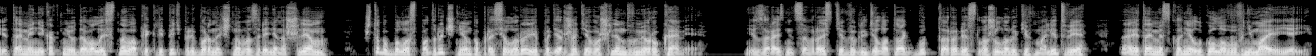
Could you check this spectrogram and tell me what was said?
Итами никак не удавалось снова прикрепить прибор ночного зрения на шлем. Чтобы было сподручнее, он попросил Рори подержать его шлем двумя руками. Из-за разницы в росте выглядело так, будто Рори сложила руки в молитве, а Этами склонил голову, внимая ей.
